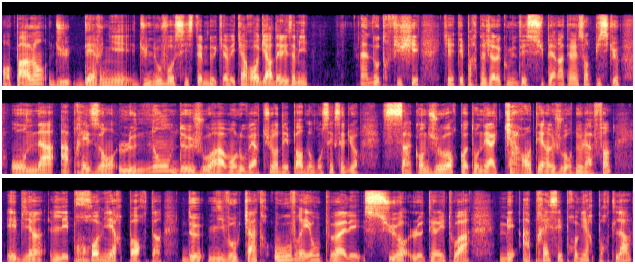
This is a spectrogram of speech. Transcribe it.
En parlant du dernier, du nouveau système de KVK, regardez les amis, un autre fichier qui a été partagé à la communauté super intéressant puisque on a à présent le nombre de jours avant l'ouverture des portes. Donc on sait que ça dure 50 jours. Quand on est à 41 jours de la fin eh bien les premières portes hein, de niveau 4 ouvrent et on peut aller sur le territoire. Mais après ces premières portes là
